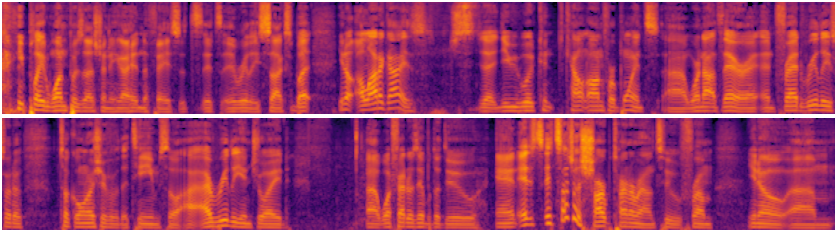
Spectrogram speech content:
he played one possession, he got hit in the face. It's it's it really sucks, but you know, a lot of guys just, uh, you would count on for points. Uh, we're not there, and Fred really sort of took ownership of the team. So I, I really enjoyed uh, what Fred was able to do, and it's it's such a sharp turnaround too from you know um,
